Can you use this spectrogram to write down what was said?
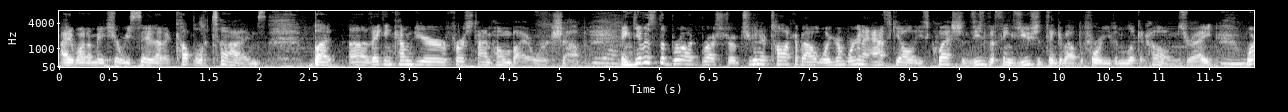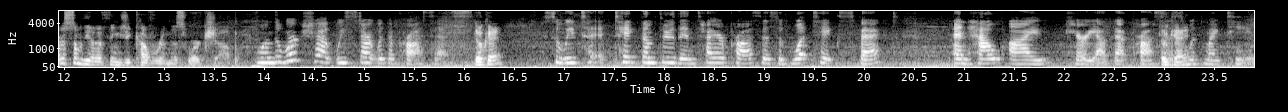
I want to make sure we say that a couple of times. But uh, they can come to your first-time home buyer workshop and give us the broad brushstrokes. You're going to talk about. Well, we're going to ask you all these questions. These are the things you should think about before you even look at homes, right? What are some of the other things you cover in this workshop? Well, in the workshop, we start with the process. Okay. So we t- take them through the entire process of what to expect and how I carry out that process Okay. with my team.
